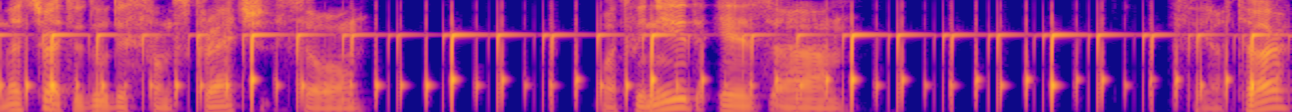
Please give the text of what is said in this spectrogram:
And let's try to do this from scratch. So what we need is a um, filter.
